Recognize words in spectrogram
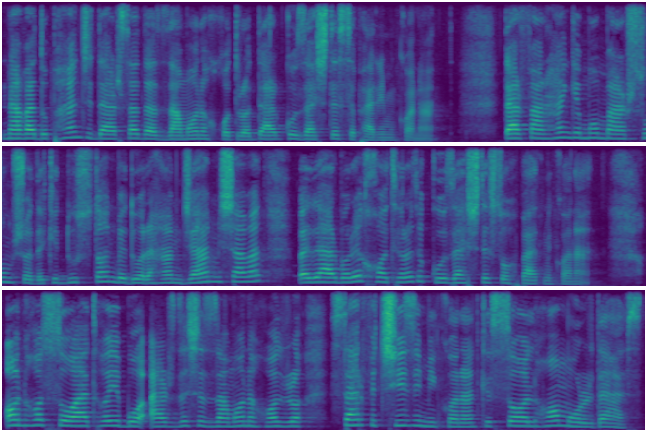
95 درصد از زمان خود را در گذشته سپری می کنند. در فرهنگ ما مرسوم شده که دوستان به دور هم جمع می شوند و درباره خاطرات گذشته صحبت می کنند. آنها ساعتهای با ارزش زمان حال را صرف چیزی می کنند که سالها مرده است.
